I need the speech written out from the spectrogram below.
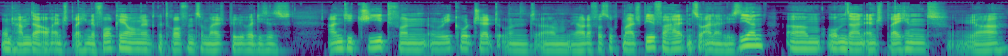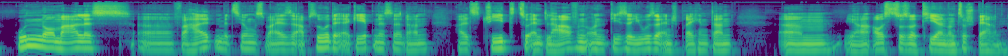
und haben da auch entsprechende Vorkehrungen getroffen, zum Beispiel über dieses Anti-Cheat von RicoChat und ähm, ja, da versucht mal Spielverhalten zu analysieren, ähm, um dann entsprechend ja unnormales äh, Verhalten bzw. absurde Ergebnisse dann als Cheat zu entlarven und diese User entsprechend dann ähm, ja auszusortieren und zu sperren.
